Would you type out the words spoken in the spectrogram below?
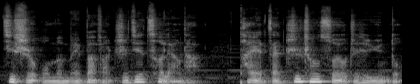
即使我们没办法直接测量它，它也在支撑所有这些运动。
